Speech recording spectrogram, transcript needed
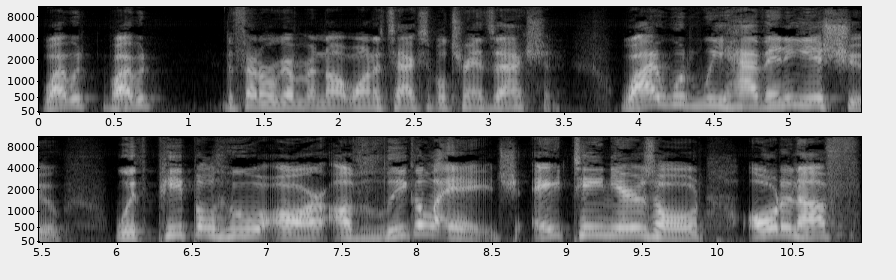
Why would why would the federal government not want a taxable transaction? Why would we have any issue with people who are of legal age, 18 years old, old enough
